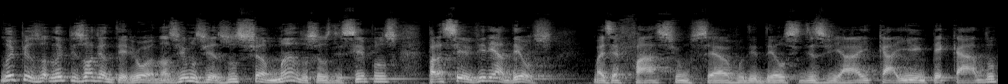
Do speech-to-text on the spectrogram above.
No episódio, no episódio anterior, nós vimos Jesus chamando seus discípulos para servirem a Deus. Mas é fácil um servo de Deus se desviar e cair em pecado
